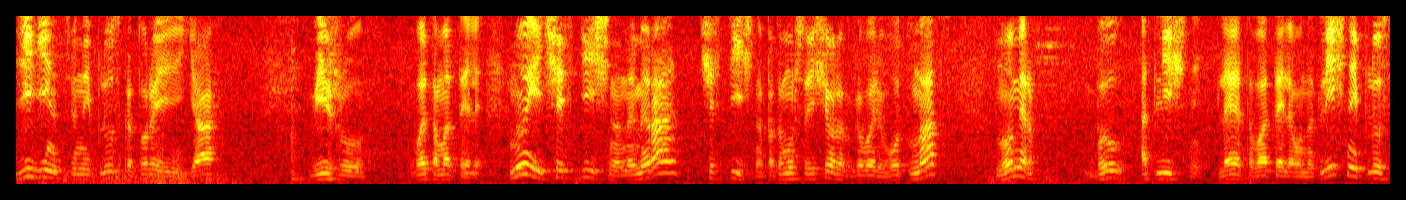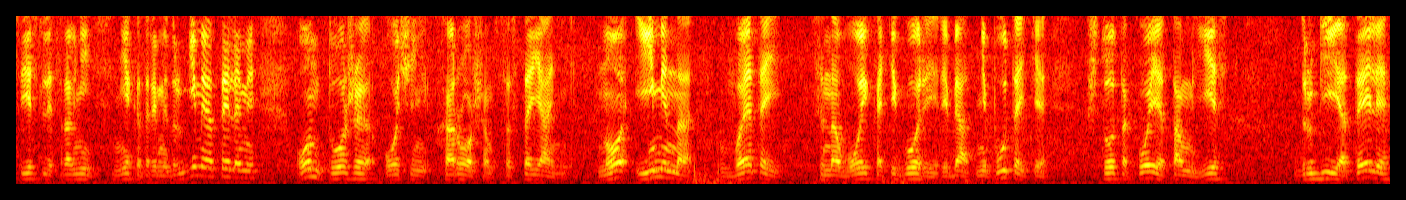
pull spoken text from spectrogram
единственный плюс, который я вижу в этом отеле. Ну и частично номера, частично, потому что, еще раз говорю, вот у нас номер был отличный. Для этого отеля он отличный. Плюс, если сравнить с некоторыми другими отелями, он тоже очень хорошем состоянии. Но именно в этой ценовой категории. Ребят, не путайте, что такое. Там есть другие отели,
